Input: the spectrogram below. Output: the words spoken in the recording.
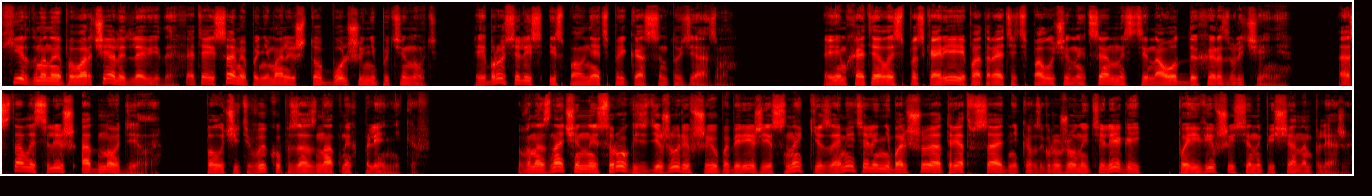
Хирдманы поворчали для вида, хотя и сами понимали, что больше не потянуть, и бросились исполнять приказ с энтузиазмом. Им хотелось поскорее потратить полученные ценности на отдых и развлечения. Осталось лишь одно дело – получить выкуп за знатных пленников. В назначенный срок сдежурившие у побережья Снекки заметили небольшой отряд всадников с груженной телегой, появившийся на песчаном пляже.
